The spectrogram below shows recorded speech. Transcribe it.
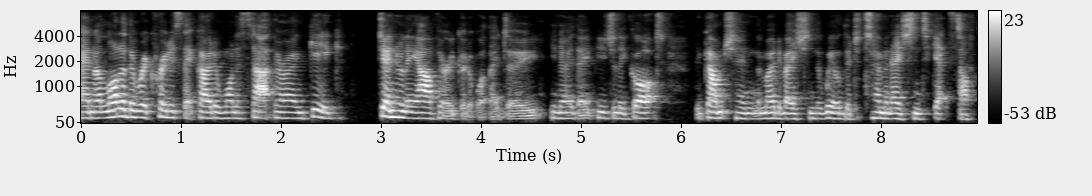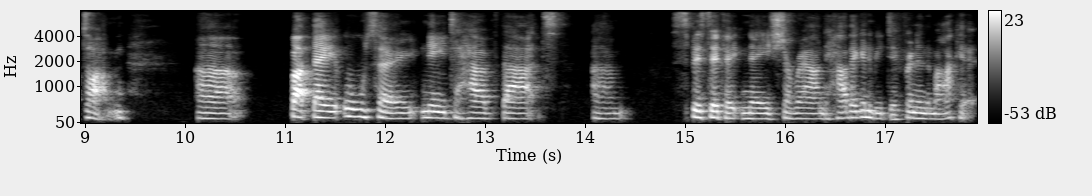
and a lot of the recruiters that go to want to start their own gig generally are very good at what they do. You know, they've usually got the gumption, the motivation, the will, the determination to get stuff done. Uh, but they also need to have that um, specific niche around how they're going to be different in the market.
